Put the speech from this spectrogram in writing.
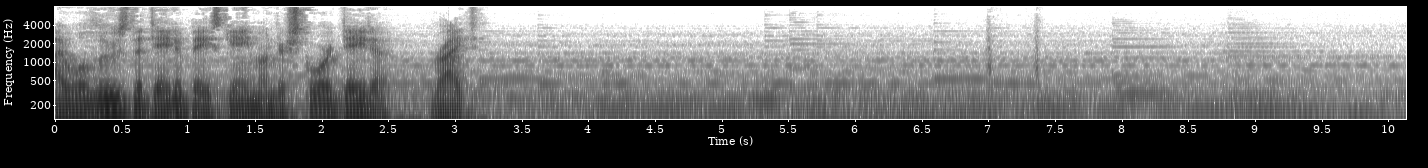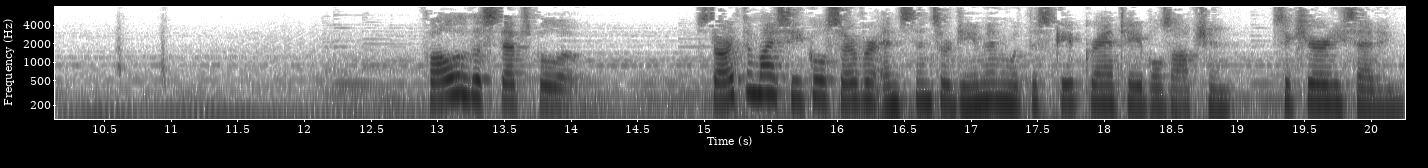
I will lose the database game underscore data, right? Follow the steps below. Start the MySQL Server instance or daemon with the Skip Grant Tables option, Security Setting.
